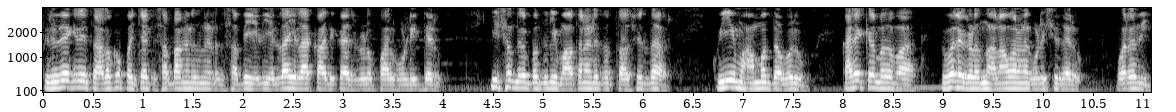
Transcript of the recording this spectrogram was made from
ತುರುವೇಕೆರೆ ತಾಲೂಕು ಪಂಚಾಯತ್ ಸಭಾಂಗಣದಲ್ಲಿ ನಡೆದ ಸಭೆಯಲ್ಲಿ ಎಲ್ಲ ಇಲಾಖಾಧಿಕಾರಿಗಳು ಪಾಲ್ಗೊಂಡಿದ್ದರು. ಈ ಸಂದರ್ಭದಲ್ಲಿ ಮಾತನಾಡಿದ ತಹಸೀಲ್ದಾರ್ ಕುಯಿ ಮೊಹಮ್ಮದ್ ಅವರು ಕಾರ್ಯಕ್ರಮದ ವಿವರಗಳನ್ನು ಅನಾವರಣಗೊಳಿಸಿದರು. ವರದಿ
